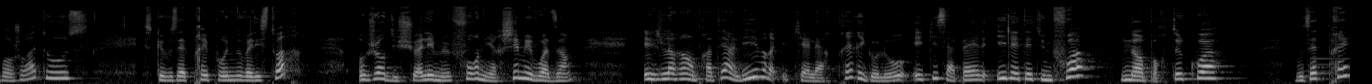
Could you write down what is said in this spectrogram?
Bonjour à tous. Est-ce que vous êtes prêts pour une nouvelle histoire? Aujourd'hui, je suis allée me fournir chez mes voisins et je leur ai emprunté un livre qui a l'air très rigolo et qui s'appelle Il était une fois n'importe quoi. Vous êtes prêts?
